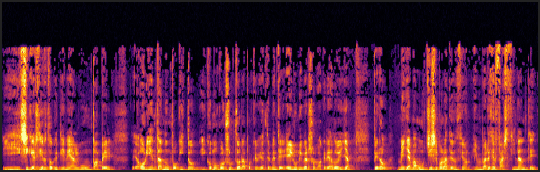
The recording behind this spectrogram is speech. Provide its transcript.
Y sí que es cierto que tiene algún papel eh, orientando un poquito y como consultora, porque evidentemente el universo lo ha creado ella, pero me llama muchísimo la atención y me parece fascinante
